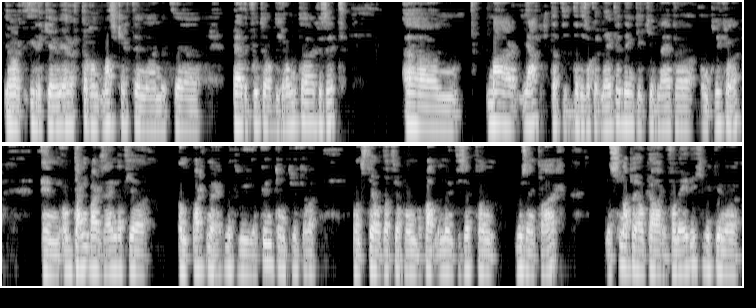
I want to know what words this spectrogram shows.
je wordt iedere keer weer toch ontmaskerd en met beide voeten op de grond uh, gezet. Um, maar ja, dat, dat is ook het leven, denk ik. Je blijven ontwikkelen. En ook dankbaar zijn dat je een partner hebt met wie je kunt ontwikkelen. Want stel dat je op een bepaald moment hebt van, we zijn klaar. We snappen elkaar volledig. We kunnen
